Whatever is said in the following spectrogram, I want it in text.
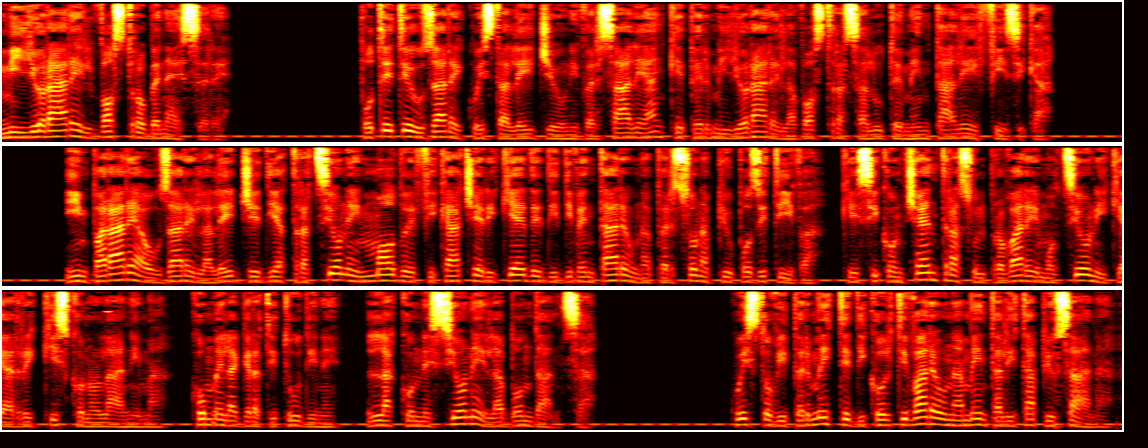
Migliorare il vostro benessere. Potete usare questa legge universale anche per migliorare la vostra salute mentale e fisica. Imparare a usare la legge di attrazione in modo efficace richiede di diventare una persona più positiva, che si concentra sul provare emozioni che arricchiscono l'anima, come la gratitudine, la connessione e l'abbondanza. Questo vi permette di coltivare una mentalità più sana,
